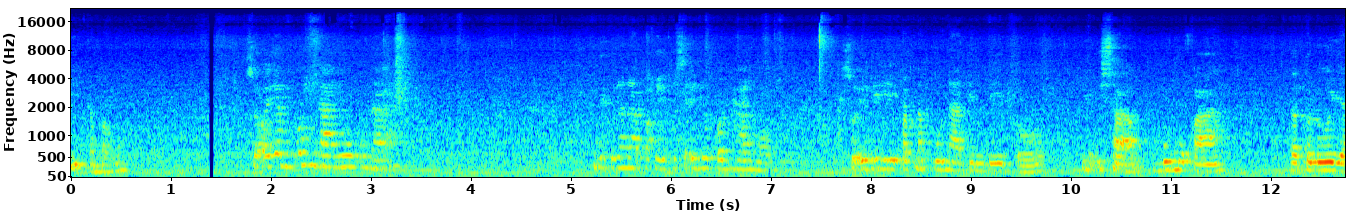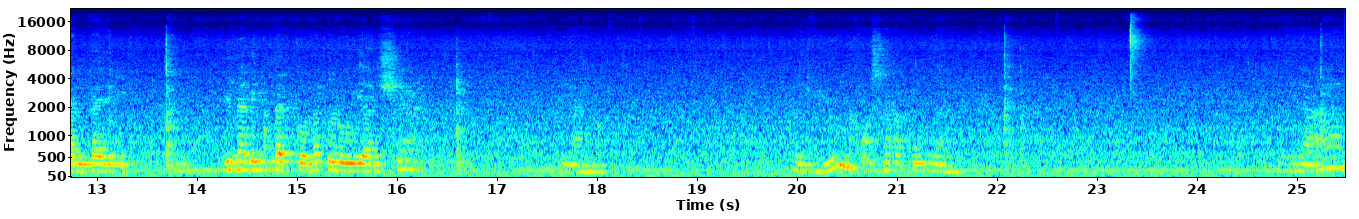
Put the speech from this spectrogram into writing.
Ay, kabango. So, ayan po, hinango ko na. Hindi ko na napakita sa inyo paghango. So, ililipat na po natin dito. Yung isa, bumuka, natuluyan dahil binaligtad ko, natuluyan siya. Ayan. Ayun, ako, sarap po niyan. Ayan.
